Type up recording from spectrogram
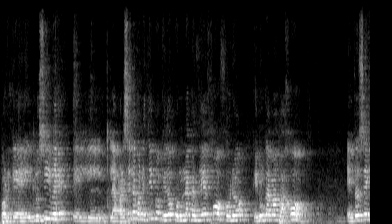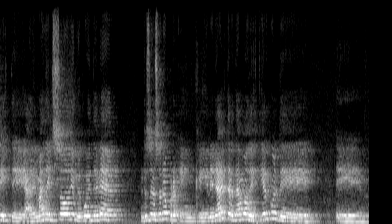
Porque inclusive la parcela con estiércol quedó con una cantidad de fósforo que nunca más bajó. Entonces, este, además del sodio que puede tener, entonces nosotros en general tratamos de estiércol de, eh,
